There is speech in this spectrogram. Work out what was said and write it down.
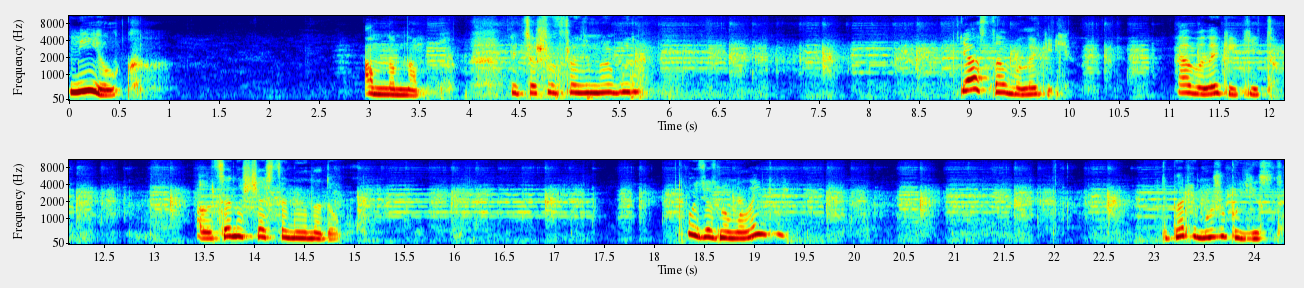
Мілк. Ам-нам-нам. І це що зі мною буде? Я став великий. Я великий кіт. Але це, на щастя, не надовго. Ось я знову маленький. Тепер я можу поїсти.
